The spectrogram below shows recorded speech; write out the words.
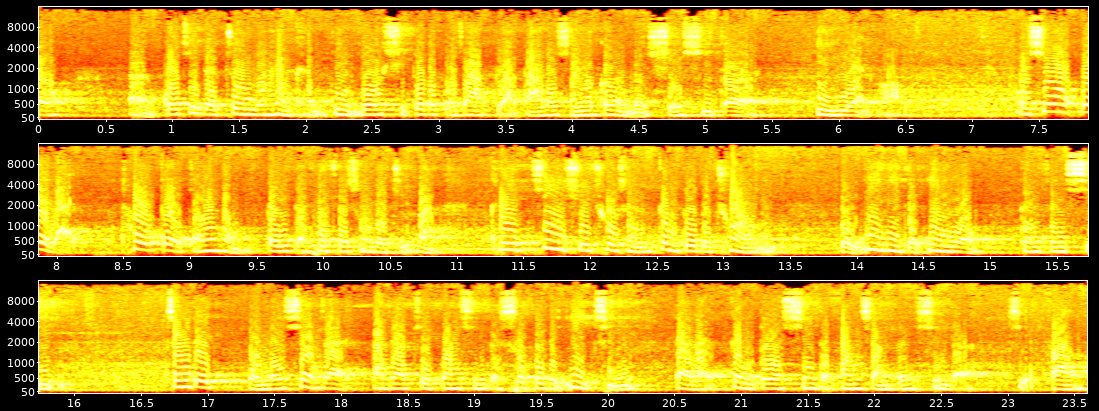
呃国际的注目和肯定，有许多的国家表达了想要跟我们学习的意愿啊。我希望未来透过总统杯的黑客松的举办，可以继续促成更多的创意。”有意义的应用跟分析，针对我们现在大家最关心的社会的议题，带来更多新的方向跟新的解方。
